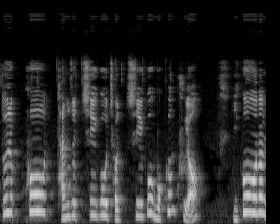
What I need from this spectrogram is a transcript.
뚫고 단수 치고 젖히고 뭐 끊고요. 이거는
